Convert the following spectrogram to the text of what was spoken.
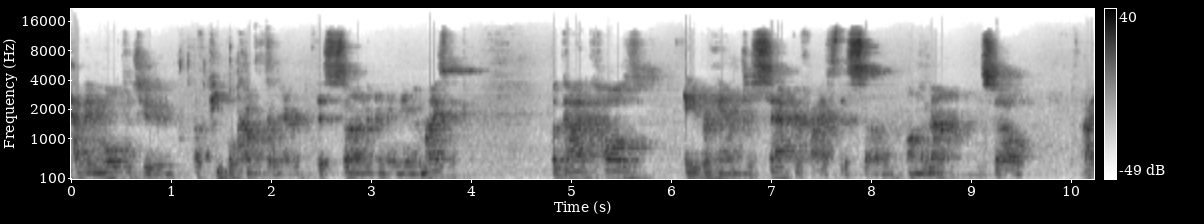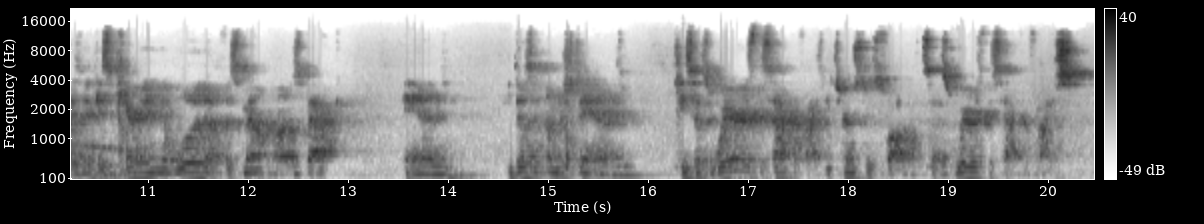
have a multitude of people come from him, this son, and they name him Isaac. But God calls Abraham to sacrifice this son on the mountain. And so Isaac is carrying the wood up this mountain on his back, and he doesn't understand. He says, Where is the sacrifice? He turns to his father and says, Where is the sacrifice?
